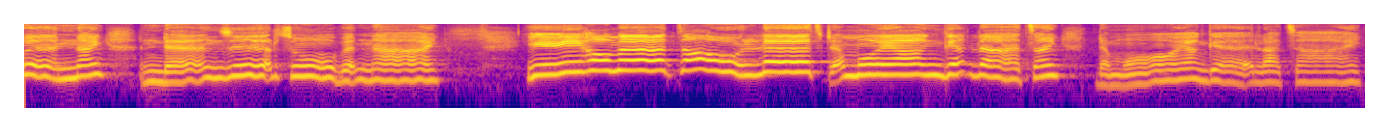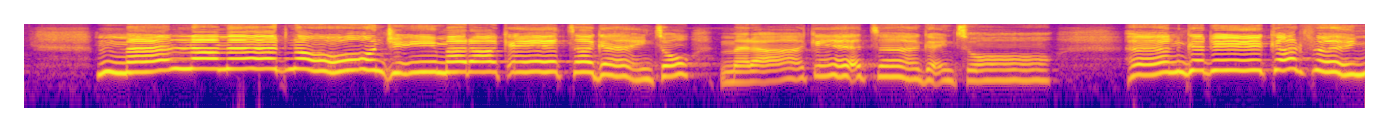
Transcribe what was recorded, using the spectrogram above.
ብናኝ እንደ እንዝርቱ ብናኝ። ይኸው መጣሁለት ደሞ ያንገላታኝ ደሞ ያንገላታኝ መላመድ ነው እንጂ መራቄ ተገኝቶ መራቄ ተገኝቶ እንግዲህ ከልፍኙ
